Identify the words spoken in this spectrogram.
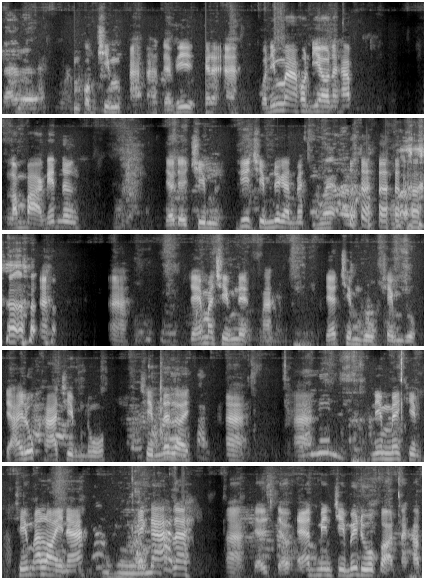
ได้เลยผมชิมอะอะเดี๋ยวพี่ก็ได้อะวันนี้มาคนเดียวนะครับลำบากนิดนึง เดี๋ยวเดี๋ยวชิมพี่ชิมด้วยกันไหมไม่เอาอะเจ๊มาชิมเนี่ยมาเจ๊ชิมดูชิมดูเดี๋ยวให้ลูกค้าชิมดูชิมได้เลย อะอะนิ่มนิ่มไม่ชิมชิมอร่อยนะไม่กล้าเลยอะเดี๋ยวเดี๋ยวแอดมินชิมให้ดูก่อนนะครับ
